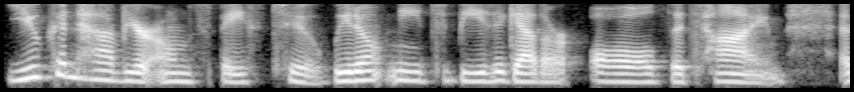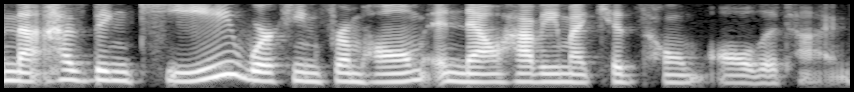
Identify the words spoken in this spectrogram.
You can have your own space too. We don't need to be together all the time. And that has been key working from home and now having my kids home all the time.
